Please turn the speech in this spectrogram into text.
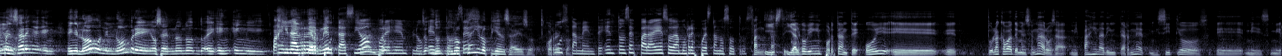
voy a pensar en, en- en el logo, en el nombre, en- o sea, no, no, no, en, en mi página la de internet. reputación, por ejemplo. no- no- no- Entonces- nadie lo piensa eso. Correcto. Justamente. Entonces, para eso damos respuesta nosotros. Y, Fantástico. y algo bien importante, hoy eh, eh, tú lo acabas de mencionar, o sea, mi página de internet, mis sitios, eh, mis, mi-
